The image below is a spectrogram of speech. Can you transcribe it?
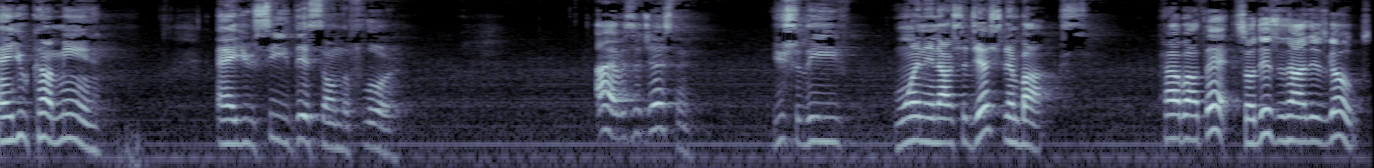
and you come in and you see this on the floor. I have a suggestion. You should leave one in our suggestion box. How about that? So this is how this goes.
